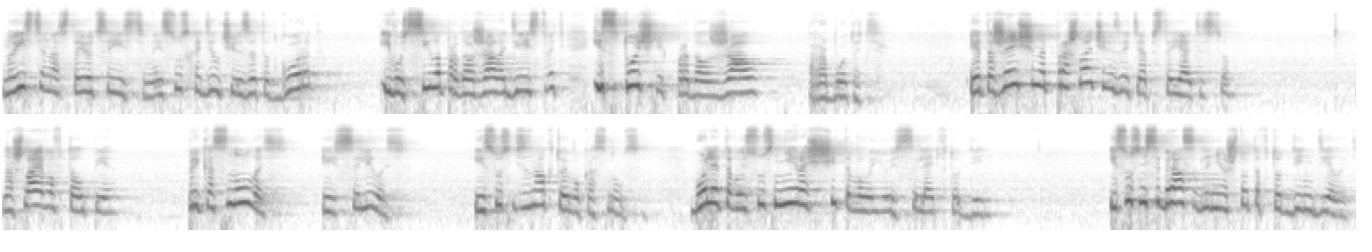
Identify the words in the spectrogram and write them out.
Но истина остается истиной. Иисус ходил через этот город, его сила продолжала действовать, источник продолжал работать. И эта женщина прошла через эти обстоятельства – нашла его в толпе, прикоснулась и исцелилась. Иисус не знал, кто его коснулся. Более того, Иисус не рассчитывал ее исцелять в тот день. Иисус не собирался для нее что-то в тот день делать.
